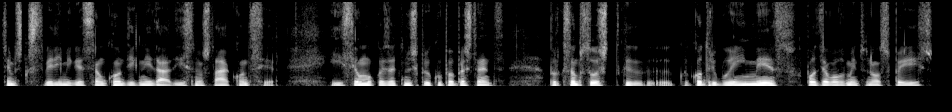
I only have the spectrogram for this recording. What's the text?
temos que receber imigração com dignidade, isso não está a acontecer. E isso é uma coisa que nos preocupa bastante, porque são pessoas que, que contribuem imenso para o desenvolvimento do nosso país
